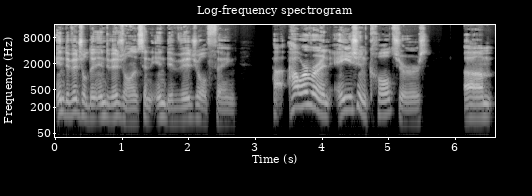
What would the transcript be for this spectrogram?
individual to individual. It's an individual thing. However, in Asian cultures, um,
